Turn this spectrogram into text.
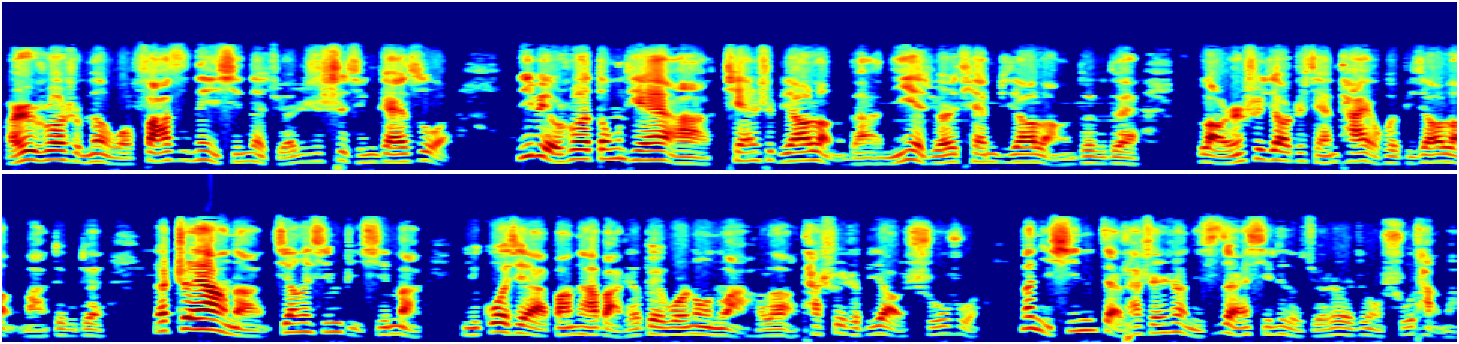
而是说什么呢？我发自内心的觉得这事情该做。你比如说冬天啊，天是比较冷的，你也觉得天比较冷，对不对？老人睡觉之前他也会比较冷嘛，对不对？那这样呢，将心比心嘛，你过去啊，帮他把这个被窝弄暖和了，他睡着比较舒服。那你心在他身上，你自然心里头觉着这种舒坦嘛，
